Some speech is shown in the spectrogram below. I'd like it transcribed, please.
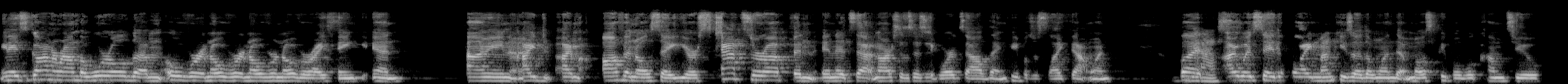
and it's gone around the world um, over and over and over and over. I think, and I mean, I I'm often will say your stats are up, and and it's that narcissistic word salad thing. People just like that one, but yes. I would say the flying monkeys are the one that most people will come to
